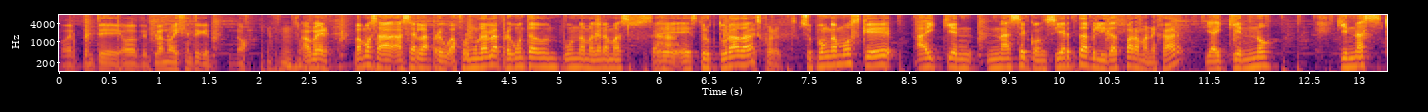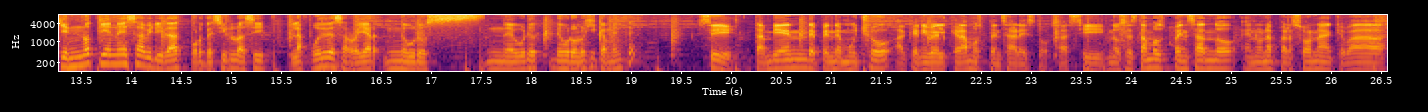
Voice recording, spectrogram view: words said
o de repente o de plano hay gente que no. A ver, vamos a hacer la a formular la pregunta de un- una manera más eh, estructurada. Es correcto. Supongamos que hay quien nace con cierta habilidad para manejar y hay quien no. Quien, nace- quien no tiene esa habilidad, por decirlo así, ¿la puede desarrollar neuros- neuro- neurológicamente? Sí, también depende mucho a qué nivel queramos pensar esto. O sea, si nos estamos pensando en una persona que va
